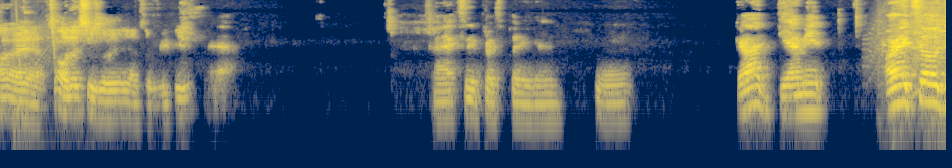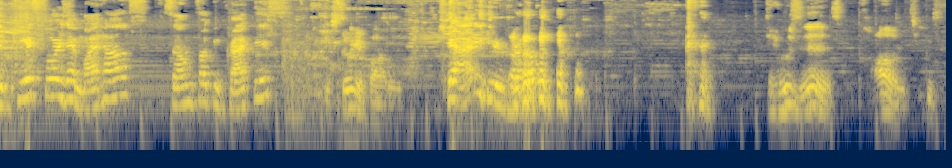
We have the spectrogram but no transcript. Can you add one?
Oh, yeah. yeah. Oh, this is a, yeah, it's a repeat. Yeah. I accidentally pressed play again. Oh. God damn it. Alright, so the PS4 is at my house, so I'm fucking practice. You still get bodied. Get out of here, bro. Dude, who's this? Holly, Jesus.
